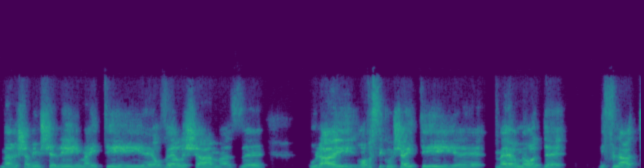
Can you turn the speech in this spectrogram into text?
מהרשמים שלי אם הייתי עובר לשם אז אולי רוב הסיכויים שהייתי מהר מאוד נפלט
